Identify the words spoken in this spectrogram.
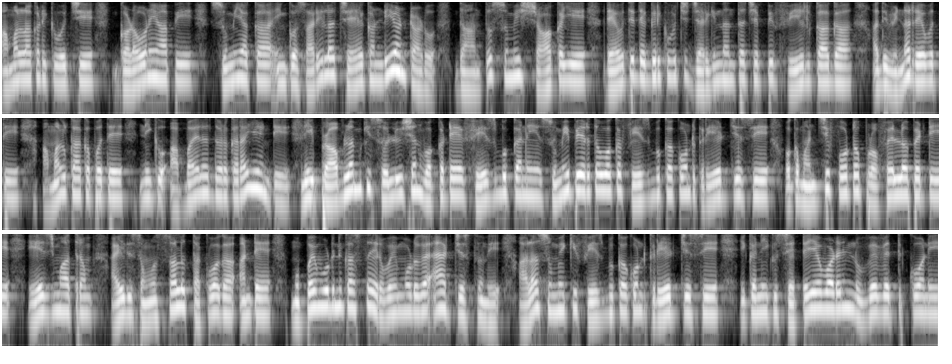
అమల్ అక్కడికి వచ్చి గొడవని ఆపి సుమి అక్క ఇంకోసారి ఇలా చేయకండి అంటాడు. దాంతో సుమి షాక్ అయ్యి రేవతి దగ్గరికి వచ్చి జరిగిందంతా చెప్పి ఫీల్ కాగా అది విన్న రేవతి అమల్ కాకపోతే నీకు అబ్బాయిలు దొరకరా ఏంటి? నీ ప్రాబ్లంకి సొల్యూషన్ ఒక్కటే ఫేస్బుక్ అని సుమి పేరుతో ఒక ఫేస్బుక్ అకౌంట్ క్రియేట్ చేసి ఒక మంచి ఫోటో ప్రొఫైల్లో పెట్టి ఏజ్ మాత్రం ఐదు సంవత్సరాలు తక్కువగా అంటే ముప్పై మూడుని కాస్త ఇరవై మూడుగా యాడ్ చేస్తుంది. అలా సుమికి ఫేస్బుక్ అకౌంట్ క్రియేట్ చేసి ఇక నీకు సెట్ అయ్యేవాడని నువ్వే వెతుక్కొని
